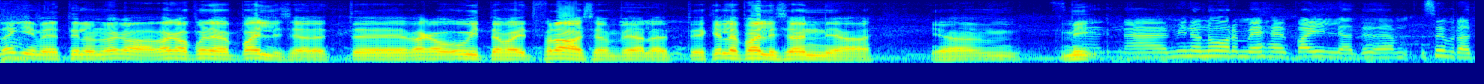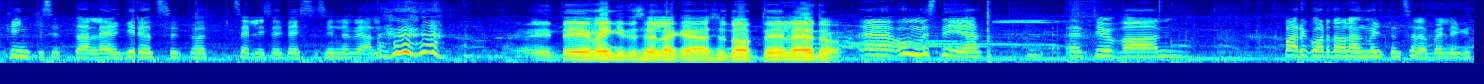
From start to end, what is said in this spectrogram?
nägime, et teil on väga-väga põnev pall seal, et eh, väga huvitavaid fraase on peal, et kelle pall see on ja, ja mi-, Äh, minu noormehe pall ja teda sõbrad kinkisid talle ja kirjutasid vot selliseid asju sinna peale nüüd teie mängite sellega ja see toob teile edu. Äh, umbes nii jah, et juba paar korda olen võitnud selle palliga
